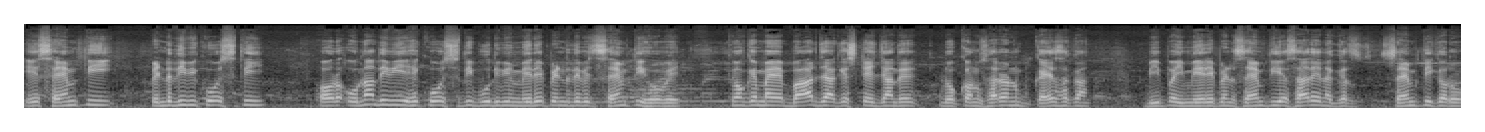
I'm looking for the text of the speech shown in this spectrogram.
ਇਹ ਸਹਿਮਤੀ ਪਿੰਡ ਦੀ ਵੀ ਕੋਸ਼ਿਸ਼ ਸੀ ਔਰ ਉਹਨਾਂ ਦੀ ਵੀ ਇਹ ਕੋਸ਼ਿਸ਼ ਸੀ ਪੂਰੀ ਵੀ ਮੇਰੇ ਪਿੰਡ ਦੇ ਵਿੱਚ ਸਹਿਮਤੀ ਹੋਵੇ, ਕਿਉਂਕਿ ਮੈਂ ਬਾਹਰ ਜਾ ਕੇ ਸਟੇਜਾਂ ਦੇ ਲੋਕਾਂ ਨੂੰ ਸਾਰਿਆਂ ਨੂੰ ਕਹਿ ਸਕਾਂ ਵੀ ਭਾਈ ਮੇਰੇ ਪਿੰਡ ਸਹਿਮਤੀ ਹੈ, ਸਾਰੇ ਨਗਰ ਸਹਿਮਤੀ ਕਰੋ।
